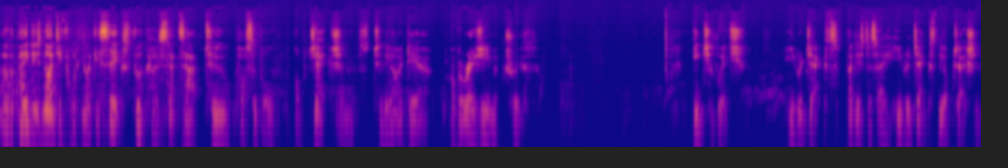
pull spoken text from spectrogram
Over pages 94 to 96, Foucault sets out two possible objections to the idea of a regime of truth each of which he rejects. That is to say, he rejects the objection.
